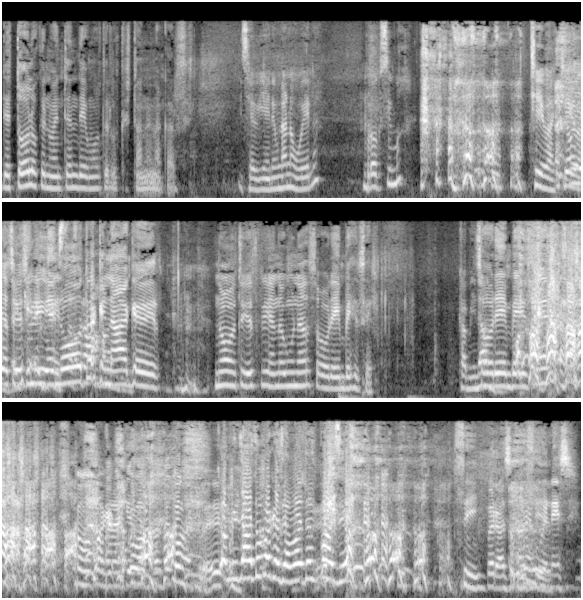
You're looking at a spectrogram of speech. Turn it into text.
de todo lo que no entendemos de los que están en la cárcel. ¿Y se viene una novela próxima? Chiva, No, chiva. ya estoy ¿En qué- en qué escribiendo otra que nada que ver. No, estoy escribiendo una sobre envejecer. Caminando. Sobre. Como para que Como- más como- despacio. caminando para que sea más despacio. Sí, pero así Así rejuvenece.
